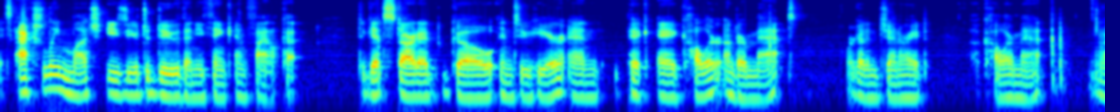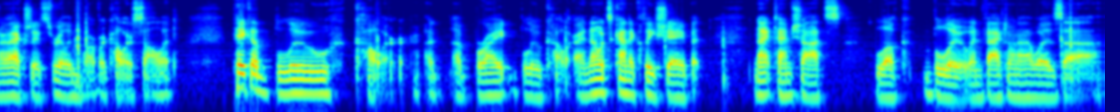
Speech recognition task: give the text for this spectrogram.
It's actually much easier to do than you think in Final Cut. To get started, go into here and pick a color under matte. We're going to generate a color matte. Or actually, it's really more of a color solid pick a blue color, a, a bright blue color. I know it's kind of cliche, but nighttime shots look blue. In fact, when I was uh,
